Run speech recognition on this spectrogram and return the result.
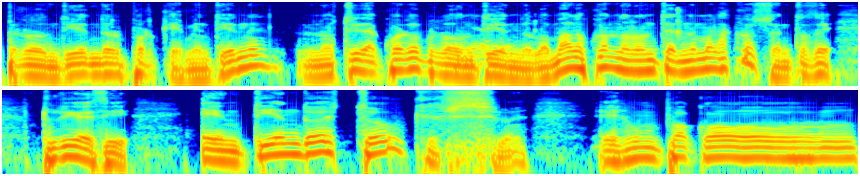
pero lo entiendo el porqué, ¿me entiendes? No estoy de acuerdo, pero lo entiendo. Lo malo es cuando no entendemos las cosas. Entonces, tú tienes que decir, entiendo esto, que es un poco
